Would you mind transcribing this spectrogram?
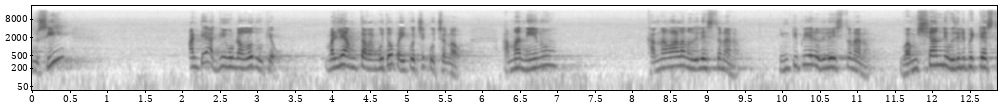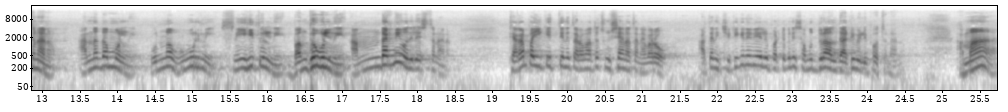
చూసి అంటే అగ్నిగుండంలో దూకావు. మళ్ళీ అంత రంగుతో పైకొచ్చి కూర్చున్నావు. అమ్మ నేను కన్నవాళ్ళను వదిలేస్తున్నాను ఇంటి పేరు వదిలేస్తున్నాను వంశాన్ని వదిలిపెట్టేస్తున్నాను అన్నదమ్ముల్ని ఉన్న ఊరిని స్నేహితుల్ని బంధువుల్ని అందరినీ వదిలేస్తున్నాను. తెర పైకెత్తిన తర్వాత చూశాను అతను ఎవరో అతని చిటికిన వేలు పట్టుకుని సముద్రాలు దాటి వెళ్ళిపోతున్నాను. అమ్మా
